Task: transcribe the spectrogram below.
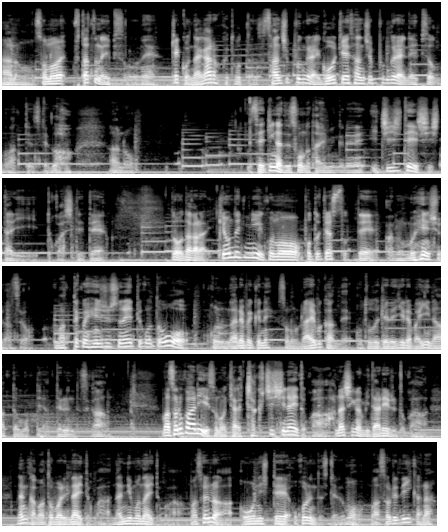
あの、その2つのエピソードね、結構長らく撮ったんです。30分ぐらい、合計30分ぐらいのエピソードになってるんですけど、あの、咳が出そうなタイミングでね、一時停止したりとかしてて、そうだから基本的にこのポッドキャストってあの無編集なんですよ。全く編集しないってことを、このなるべくね、そのライブ感でお届けできればいいなって思ってやってるんですが、まあその代わり、その着地しないとか、話が乱れるとか、なんかまとまりないとか、何にもないとか、まあそういうのは往々にして起こるんですけども、まあそれでいいかな。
